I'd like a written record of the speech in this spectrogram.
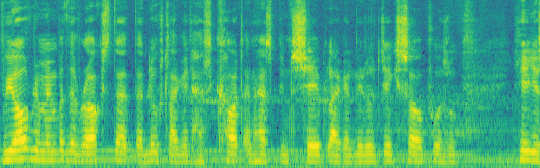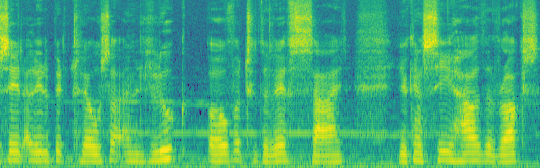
We all remember the rocks that, that looks like it has cut and has been shaped like a little jigsaw puzzle. Here you see it a little bit closer and look over to the left side. You can see how the rocks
